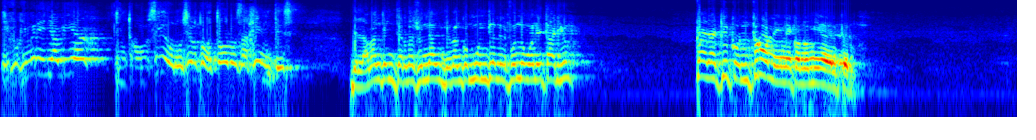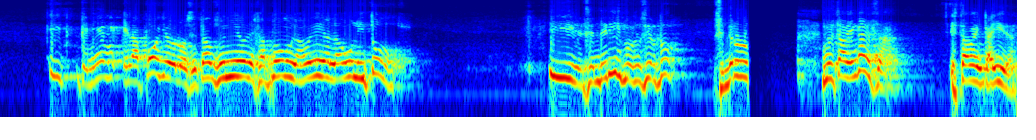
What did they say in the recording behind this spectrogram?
Y Fujimori ya había introducido, ¿no es cierto?, a todos los agentes de la banca internacional, del Banco Mundial, del Fondo Monetario, para que controlen la economía del Perú. Y tenían el apoyo de los Estados Unidos, de Japón, la OEA, la ONU y todo. Y el senderismo, ¿no es cierto? El sendero no estaba en alza, estaba en caída.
